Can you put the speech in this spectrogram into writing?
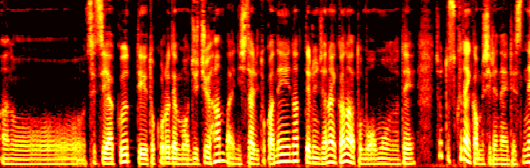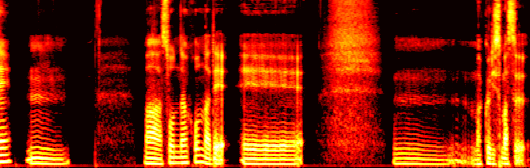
あのー、節約っていうところでも受注販売にしたりとかね、なってるんじゃないかなとも思うので、ちょっと少ないかもしれないですね。うん。まあ、そんなこんなで、えーうん、まあ、クリスマス、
